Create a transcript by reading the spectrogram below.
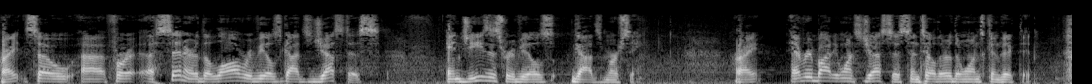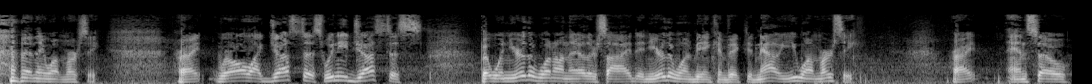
Right? So uh, for a sinner, the law reveals God's justice, and Jesus reveals God's mercy. Right? Everybody wants justice until they're the ones convicted. then they want mercy. Right? We're all like, justice, we need justice. But when you're the one on the other side and you're the one being convicted, now you want mercy. Right? And so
